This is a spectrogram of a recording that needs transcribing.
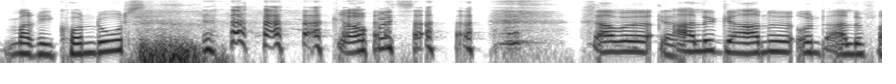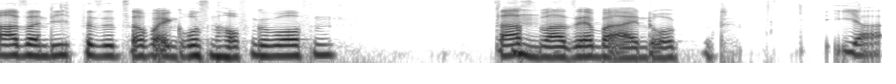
Marie Kondot, glaube ich. Ich habe Geil. alle Garne und alle Fasern, die ich besitze, auf einen großen Haufen geworfen. Das Hm. war sehr beeindruckend. Ja,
